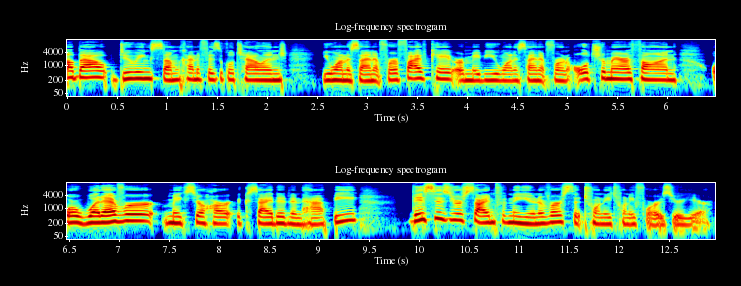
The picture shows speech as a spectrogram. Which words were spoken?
about doing some kind of physical challenge. You want to sign up for a 5K, or maybe you want to sign up for an ultra marathon, or whatever makes your heart excited and happy. This is your sign from the universe that 2024 is your year.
